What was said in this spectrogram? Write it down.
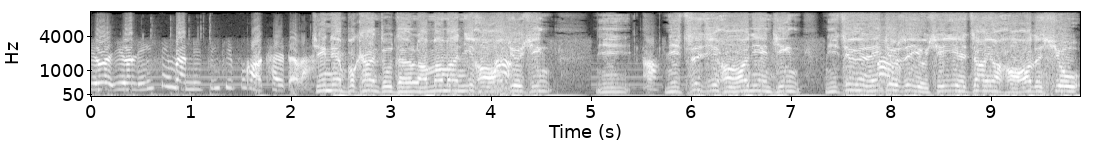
有有灵性吗？你今天不好开的吧？今天不看图腾，老妈妈你好好修心，你啊你自己好好念经，你这个人就是有些业障要好好的修，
